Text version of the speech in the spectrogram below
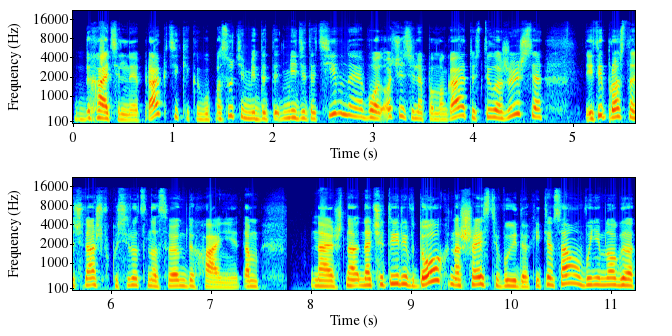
дыхательные практики, как бы, по сути, медитативные, вот, очень сильно помогают, то есть ты ложишься, и ты просто начинаешь фокусироваться на своем дыхании, там, знаешь, на, на 4 вдох, на 6 выдох. И тем самым вы немного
